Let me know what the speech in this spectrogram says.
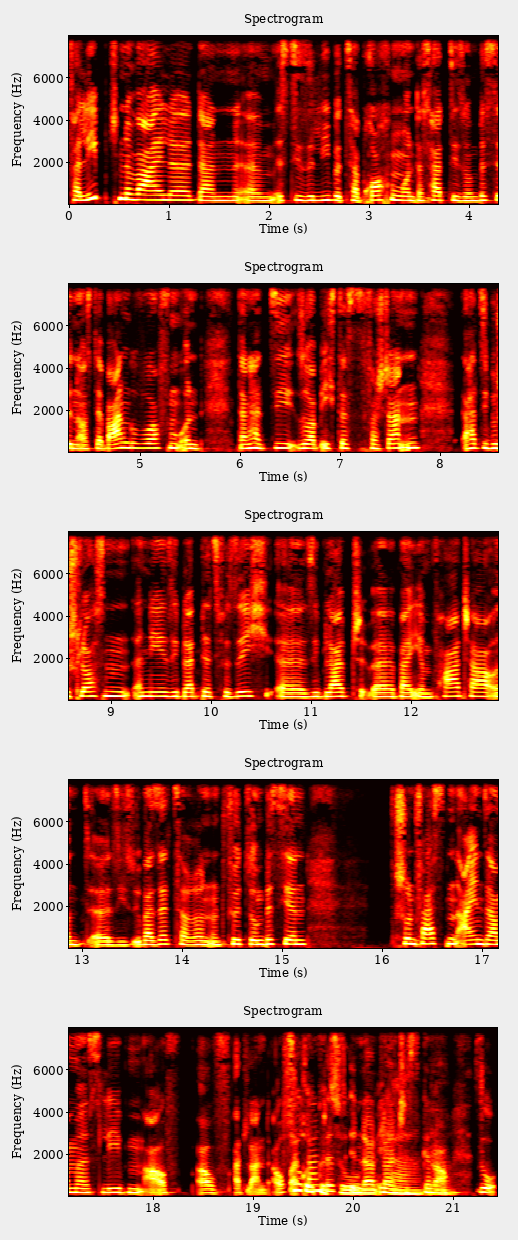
verliebt eine Weile, dann ähm, ist diese Liebe zerbrochen und das hat sie so ein bisschen aus der Bahn geworfen und dann hat sie, so habe ich das verstanden, hat sie beschlossen, äh, nee, sie bleibt jetzt für sich, äh, sie bleibt äh, bei ihrem Vater und äh, sie ist Übersetzerin und führt so ein bisschen schon fast ein einsames Leben auf auf Atlant, auf Atlantis, in Atlantis, ja, genau. Ja. So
